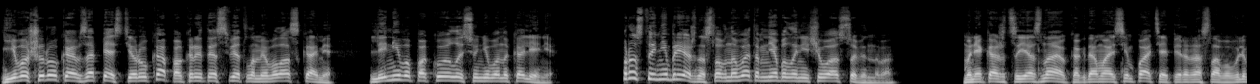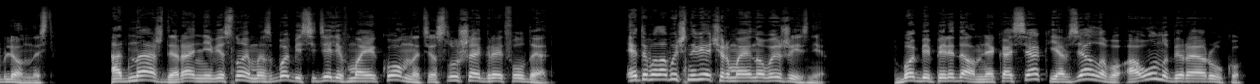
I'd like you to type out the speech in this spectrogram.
Его широкая в запястье рука, покрытая светлыми волосками, лениво покоилась у него на колене. Просто и небрежно, словно в этом не было ничего особенного. Мне кажется, я знаю, когда моя симпатия переросла во влюбленность. Однажды, ранней весной, мы с Бобби сидели в моей комнате, слушая Grateful Dead. Это был обычный вечер моей новой жизни. Бобби передал мне косяк, я взял его, а он, убирая руку,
